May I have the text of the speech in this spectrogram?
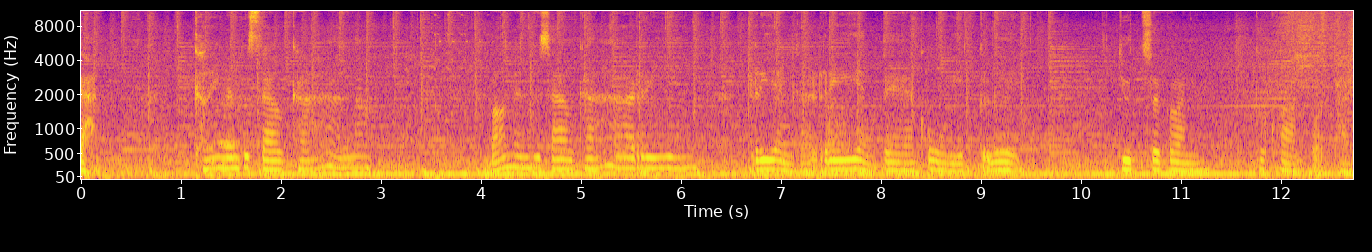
จัดเคยเป็นผู้สาวขาลับบ้าเป็นผู้สาวขาเรียน เรียนค่ะเรียนแต่โควิดก็เลย หยุดซะก่อนเพื่อความปลอดภัย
